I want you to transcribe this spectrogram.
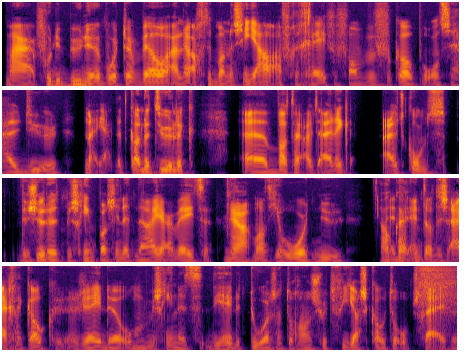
Maar voor de bühne wordt er wel aan de achterban een signaal afgegeven van we verkopen onze huid duur. Nou ja, dat kan natuurlijk. Eh, wat er uiteindelijk uitkomt, we zullen het misschien pas in het najaar weten. Ja. Want je hoort nu, En, en dat is eigenlijk ook reden om misschien het, die hele tour als dan toch al een soort fiasco te opschrijven.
